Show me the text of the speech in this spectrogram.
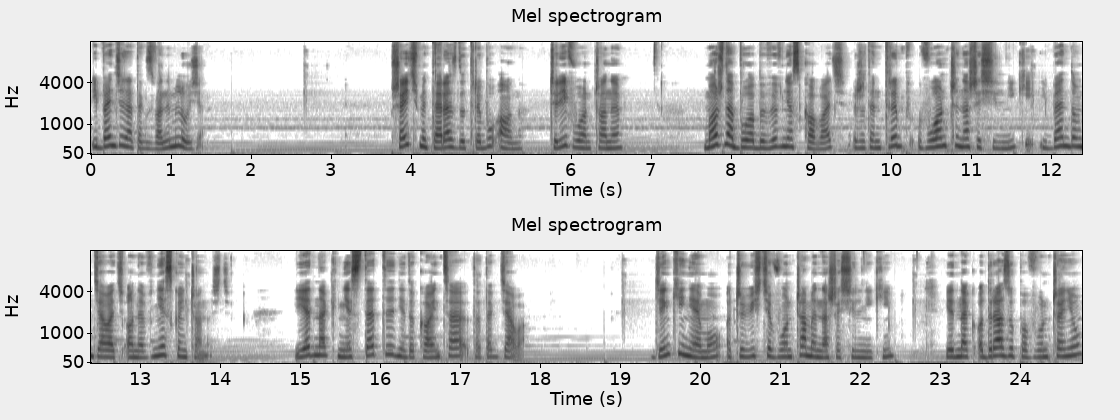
i będzie na tak zwanym luzie. Przejdźmy teraz do trybu ON, czyli włączony. Można byłoby wywnioskować, że ten tryb włączy nasze silniki i będą działać one w nieskończoność. Jednak niestety nie do końca to tak działa. Dzięki niemu oczywiście włączamy nasze silniki, jednak od razu po włączeniu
